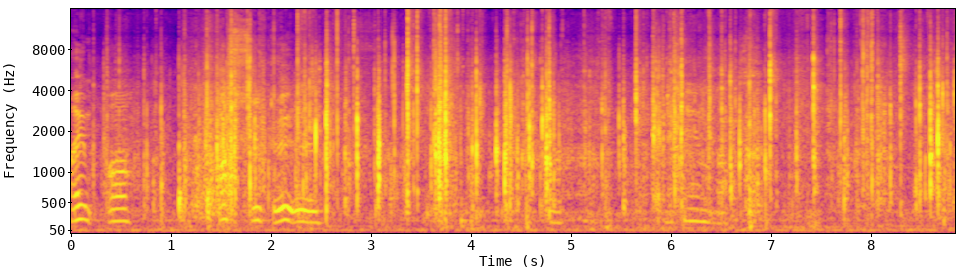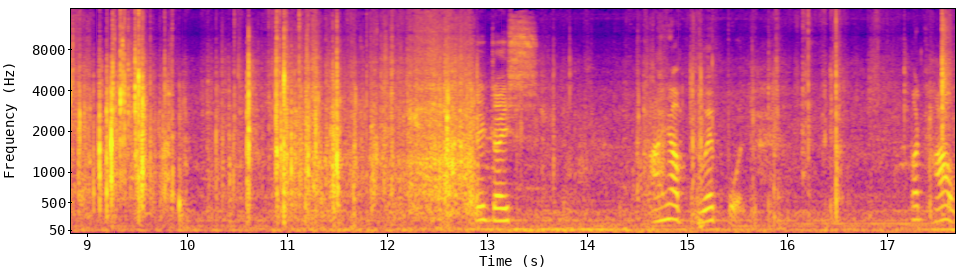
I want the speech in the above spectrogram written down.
I'm a prostitute. Hey guys, I have weapon. But how?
